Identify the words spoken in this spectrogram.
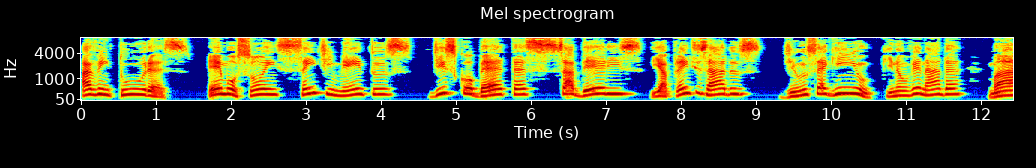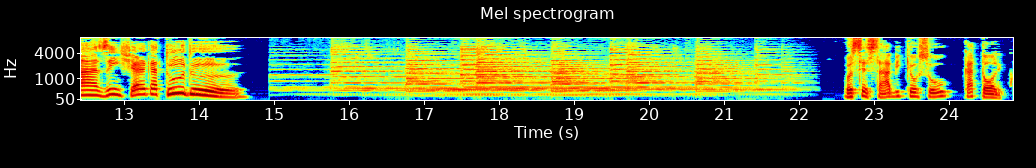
aventuras, emoções, sentimentos, descobertas, saberes e aprendizados de um ceguinho que não vê nada, mas enxerga tudo. Você sabe que eu sou católico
